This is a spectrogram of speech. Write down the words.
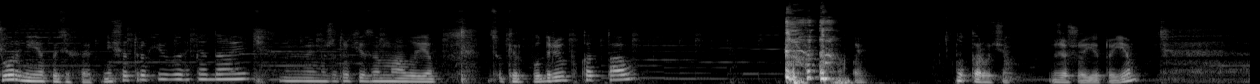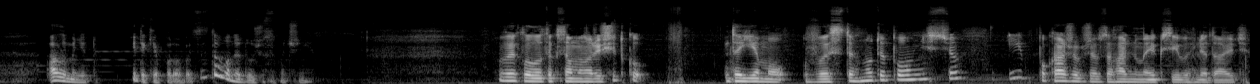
Чорні якось ефектніше трохи виглядають. Не знаю, може трохи замало я цукер пудрі обкатав. Ой. Ну, коротше, вже що є, то є. Але мені і таке подобається. Зато вони дуже смачні. Виклали так само на решітку. Даємо вистигнути повністю. І покажу вже в загальному, як всі виглядають.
